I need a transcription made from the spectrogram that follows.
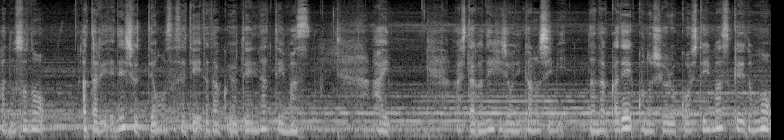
あのその辺りでね出店をさせていただく予定になっています。はい明日がね非常に楽しみな中でこの収録をしていますけれども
